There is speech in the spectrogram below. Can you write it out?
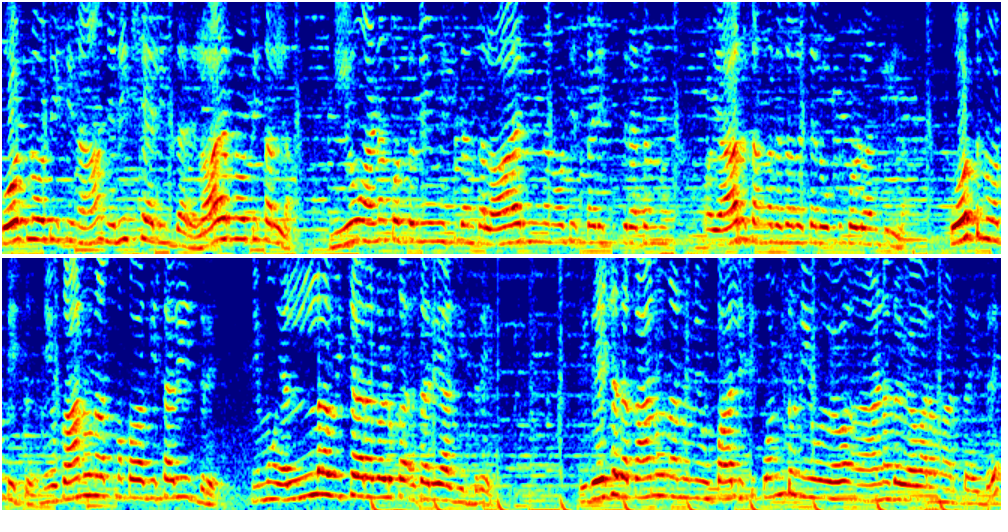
ಕೋರ್ಟ್ ನೋಟಿಸಿನ ನಿರೀಕ್ಷೆಯಲ್ಲಿದ್ದಾರೆ ಲಾಯರ್ ನೋಟಿಸ್ ಅಲ್ಲ. ನೀವು ಹಣ ಕೊಟ್ಟು ನೇಮಿಸಿದಂಥ ಲಾಯರ್ನಿಂದ ನೋಟಿಸ್ ಕಳಿಸ್ತೀರ, ಅದನ್ನು ಯಾರು ಸಂಘದ ಸದಸ್ಯರು ಒಪ್ಪಿಕೊಳ್ಳುವಂತಿಲ್ಲ. ಕೋರ್ಟ್ ನೋಟಿಸ್ ನೀವು ಕಾನೂನಾತ್ಮಕವಾಗಿ ಸರಿ ಇದ್ದರೆ ನಿಮ್ಮ ಎಲ್ಲ ವಿಚಾರಗಳು ಕ- ಸರಿಯಾಗಿದ್ರೆ, ಈ ದೇಶದ ಕಾನೂನನ್ನು ನೀವು ಪಾಲಿಸಿಕೊಂಡು ನೀವು ಹಣದ ವ್ಯವಹಾರ ಮಾಡ್ತಾ ಇದ್ದರೆ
